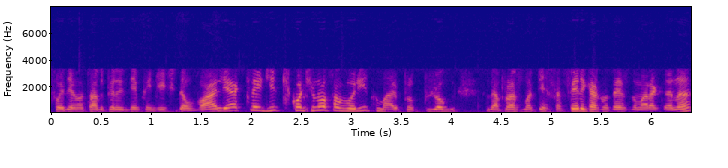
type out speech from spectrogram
foi derrotado pelo Independiente Del Valle. Acredito que continua favorito, Mário, para o jogo da próxima terça-feira, que acontece no Maracanã,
